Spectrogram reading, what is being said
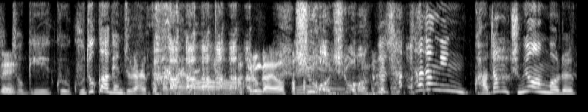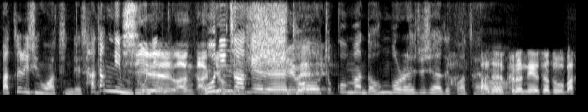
네. 저기 그 구두 가게인 줄 알것 아 같아요. 그런가요? 슈원 슈원. 근데 사, 사장님 가장 중요한 거를 빠뜨리신 것 같은데 사장님 본인 왕- 본인. 가게를 더 CL. 조금만 더 홍보를 해주셔야 될 것 같아요. 맞아요. 그렇네요. 저도 막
